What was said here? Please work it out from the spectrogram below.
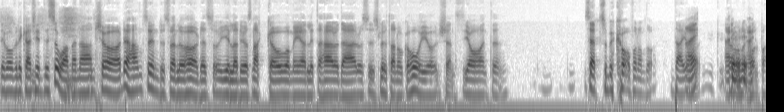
det var väl kanske inte så. Men när han körde, han syntes väl och hördes och gillade ju att snacka och vara med lite här och där. Och så slutade han åka hoj och känns, jag har inte sett så mycket av honom då. Där jag Nej. Nej. koll på.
